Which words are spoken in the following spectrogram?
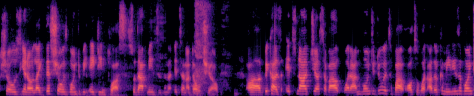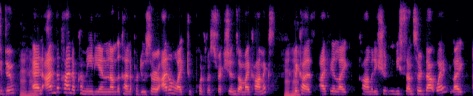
shows you know like this show is going to be 18 plus so that means it's an, it's an adult show uh, because it's not just about what I'm going to do, it's about also what other comedians are going to do. Mm-hmm. And I'm the kind of comedian and I'm the kind of producer, I don't like to put restrictions on my comics mm-hmm. because I feel like comedy shouldn't be censored that way. Like,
